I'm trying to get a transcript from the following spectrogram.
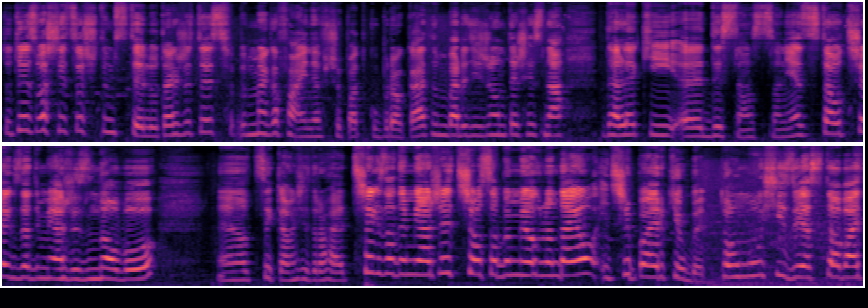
To to jest właśnie coś w tym stylu. Także to jest mega fajne w przypadku Broka. Tym bardziej, że on też jest na daleki e, dystans, co nie? Zostało trzech zadymiarzy znowu. E, No, cykam się trochę. Trzech zadymiarzy, trzy osoby mnie oglądają i trzy power cuby. To musi zwiastować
